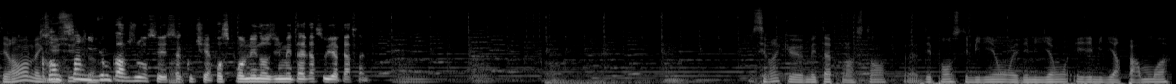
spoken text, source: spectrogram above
T'es vraiment un mec du 35 Sud, toi. millions par jour, c'est, ça coûte cher. Pour se promener dans une métaverse où il n'y a personne. C'est vrai que Meta pour l'instant euh, dépense des millions et des millions et des milliards par mois.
